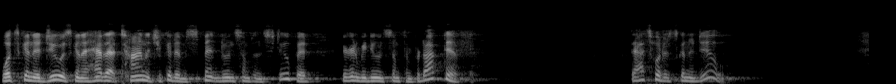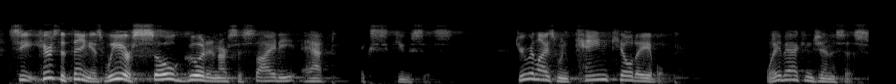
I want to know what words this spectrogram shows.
What's going to do is going to have that time that you could have spent doing something stupid, you're going to be doing something productive. That's what it's going to do. See, here's the thing is we are so good in our society at excuses. Do you realize when Cain killed Abel, way back in Genesis,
